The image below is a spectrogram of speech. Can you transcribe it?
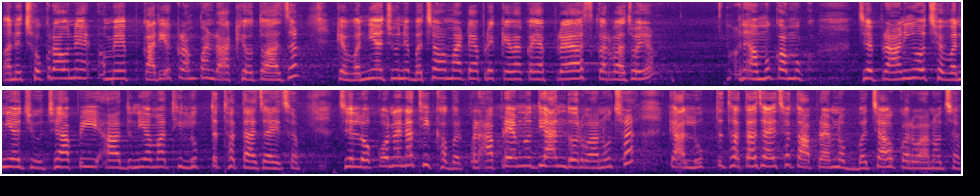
અને છોકરાઓને અમે કાર્યક્રમ પણ રાખ્યો હતો આજે કે વન્યજીવને બચાવવા માટે આપણે કેવા કયા પ્રયાસ કરવા જોઈએ. અને અમુક અમુક જે પ્રાણીઓ છે, વન્યજીવ, જે આપણી આ દુનિયામાંથી લુપ્ત થતા જાય છે, જે લોકોને નથી ખબર, પણ આપણે એમનું ધ્યાન દોરવાનું છે કે આ લુપ્ત થતા જાય છે તો આપણે એમનો બચાવ કરવાનો છે.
